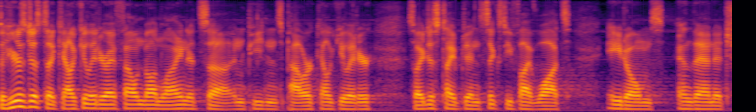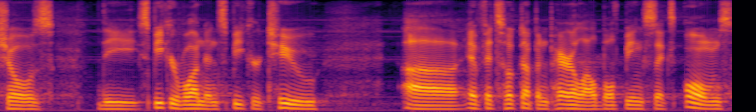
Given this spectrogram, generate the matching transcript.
So here's just a calculator I found online. It's an impedance power calculator. So I just typed in 65 watts, 8 ohms, and then it shows the speaker 1 and speaker 2. Uh, if it's hooked up in parallel, both being 6 ohms,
